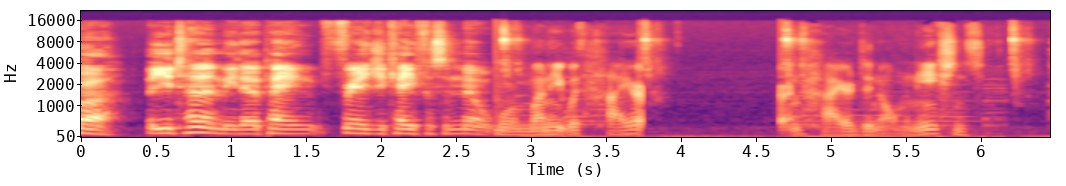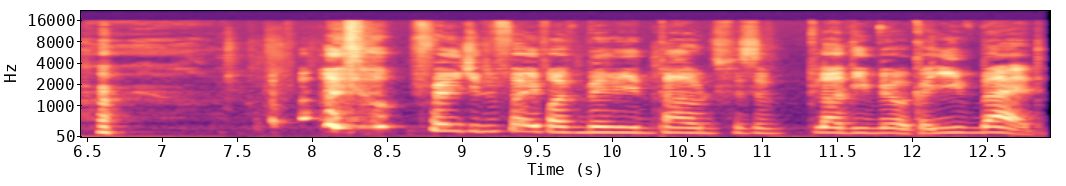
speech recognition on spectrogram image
Bruh, are you telling me they're paying 300k for some milk? more money with higher and higher denominations. 335 million pounds for some bloody milk. Are you mad?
